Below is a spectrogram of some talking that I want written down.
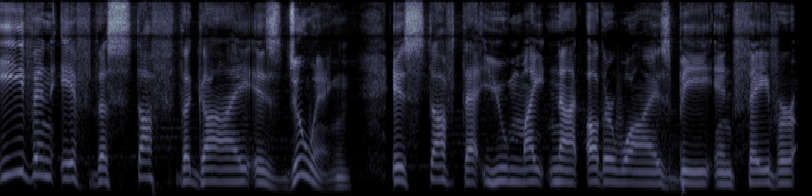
even if the stuff the guy is doing is stuff that you might not otherwise be in favor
